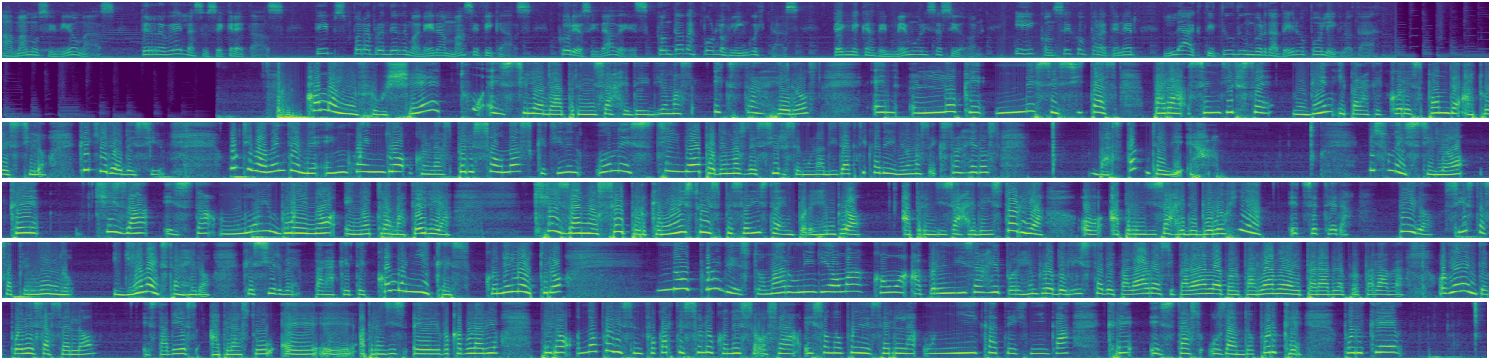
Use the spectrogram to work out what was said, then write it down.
Amamos Idiomas. Te revela sus secretos, tips para aprender de manera más eficaz, curiosidades contadas por los lingüistas, técnicas de memorización. Y consejos para tener la actitud de un verdadero políglota. ¿Cómo influye tu estilo de aprendizaje de idiomas extranjeros en lo que necesitas para sentirse bien y para que corresponde a tu estilo. ¿Qué quiero decir? Últimamente me encuentro con las personas que tienen un estilo, podemos decir, según la didáctica de idiomas extranjeros, bastante vieja. Es un estilo que quizá está muy bueno en otra materia. Quizá no sé, porque no estoy especialista en, por ejemplo, aprendizaje de historia o aprendizaje de biología, etc. Pero si estás aprendiendo idioma extranjero que sirve para que te comuniques con el otro, no puedes tomar un idioma como aprendizaje, por ejemplo, de lista de palabras y palabra por palabra y palabra por palabra. Obviamente puedes hacerlo esta vez hablas tu eh, eh, aprendiz eh, vocabulario, pero no puedes enfocarte solo con eso, o sea, eso no puede ser la única técnica que estás usando. ¿Por qué? Porque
